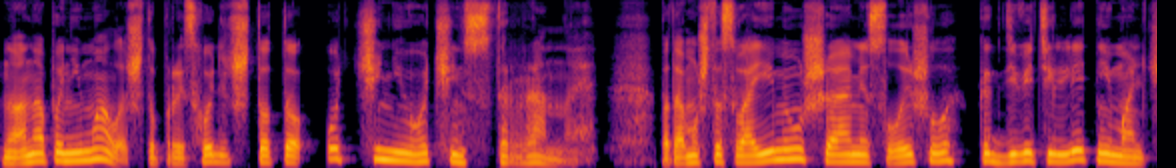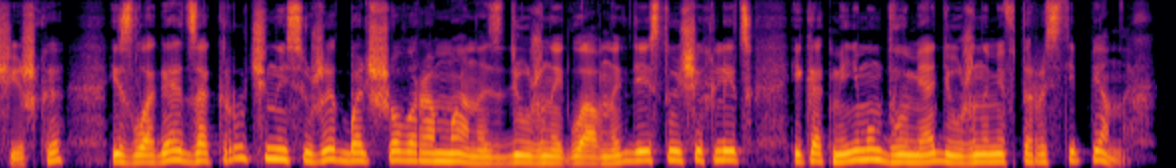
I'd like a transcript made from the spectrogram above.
но она понимала, что происходит что-то очень и очень странное, потому что своими ушами слышала, как девятилетний мальчишка излагает закрученный сюжет большого романа с дюжиной главных действующих лиц и как минимум двумя дюжинами второстепенных.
